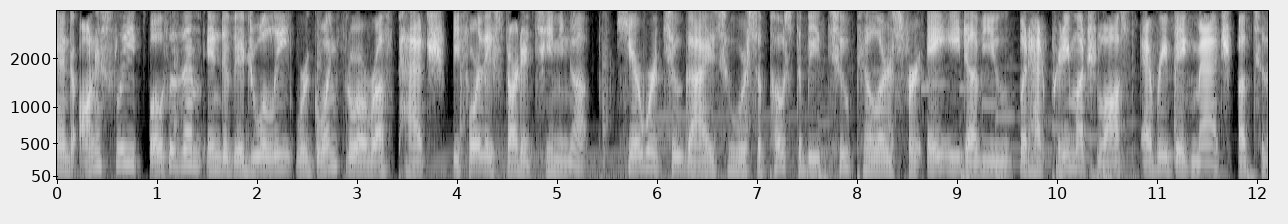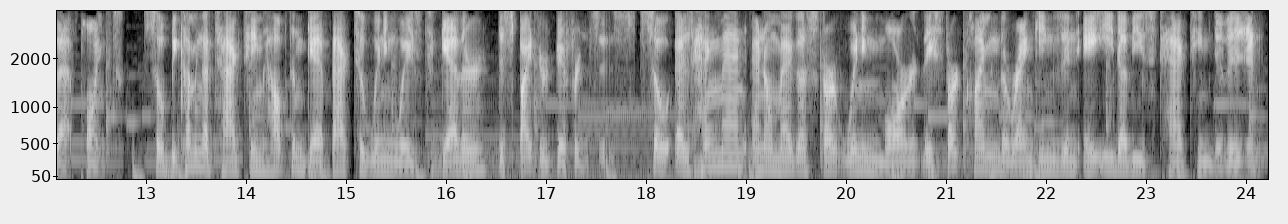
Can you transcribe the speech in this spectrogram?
And honestly, both of them individually were going through a rough patch before they started teaming up. Here were two guys who were supposed to be two pillars for AEW but had pretty much lost every big match up to that point. So becoming a tag team helped them get back to winning ways together despite their differences. So as Hangman and Omega start winning more, they start climbing the rankings in AEW's tag team division.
